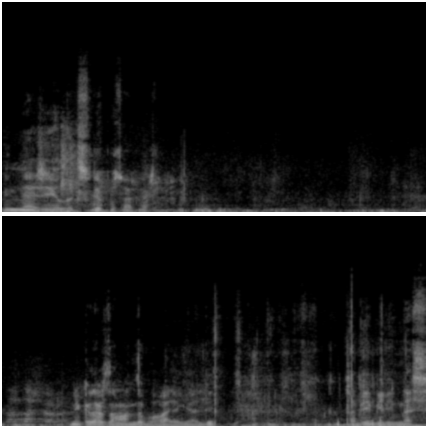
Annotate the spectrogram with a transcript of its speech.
Binlerce yıllık su deposu arkadaşlar. Ne kadar zamanda bu hale geldi? Tabii bilinmez.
